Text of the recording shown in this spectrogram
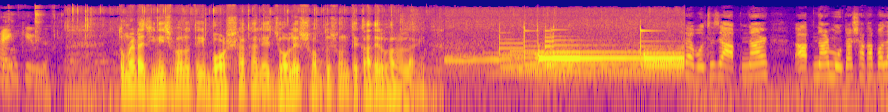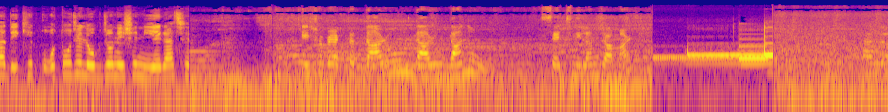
থ্যাংক ইউ তোমরা একটা জিনিস বলো তো এই বর্ষাকালে জলের শব্দ শুনতে কাদের ভালো লাগে? বলছে যে আপনার আপনার মোটা শাখাপলা দেখে কত যে লোকজন এসে নিয়ে গেছে। কেশবের একটা দারুণ দারুণ দানু সেট নিলাম জামার হ্যালো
